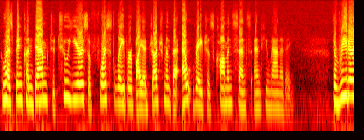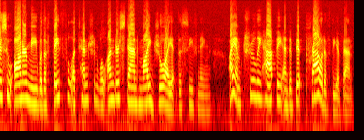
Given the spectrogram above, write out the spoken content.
who has been condemned to two years of forced labor by a judgment that outrages common sense and humanity. The readers who honor me with a faithful attention will understand my joy at this evening. I am truly happy and a bit proud of the event.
